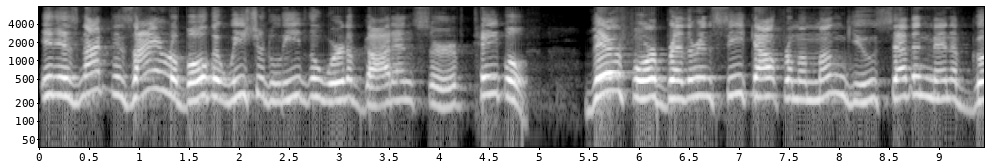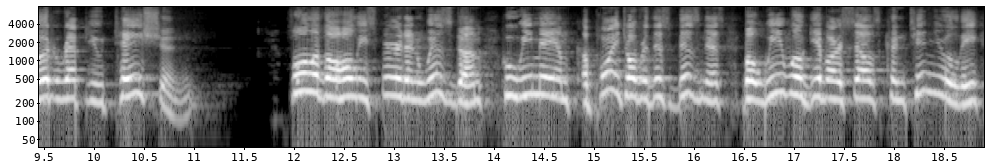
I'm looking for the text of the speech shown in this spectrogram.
It is not desirable that we should leave the word of God and serve tables. Therefore, brethren, seek out from among you seven men of good reputation, full of the Holy Spirit and wisdom, who we may appoint over this business, but we will give ourselves continually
